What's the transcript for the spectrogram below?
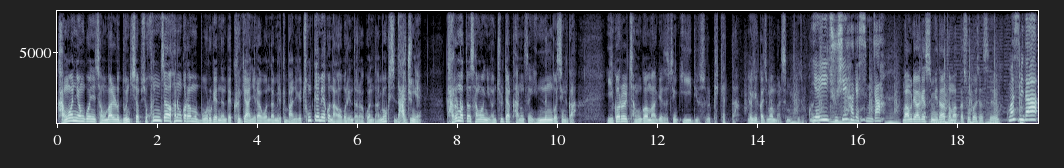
강원 연구원이 정말로 눈치 없이 혼자 하는 거라면 모르겠는데 그게 아니라고 한다면 이렇게 만약에 총대 메고 나와버린다라고 한다면 혹시 나중에 다른 어떤 상황이 연출될 가능성이 있는 것인가 이거를 점검하기 위해서 지금 이 뉴스를 픽했다. 여기까지만 말씀을 드리도록 예, 하겠습니다. 예의 주시하겠습니다. 마무리하겠습니다. 더마카 수고하셨어요. 고맙습니다.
